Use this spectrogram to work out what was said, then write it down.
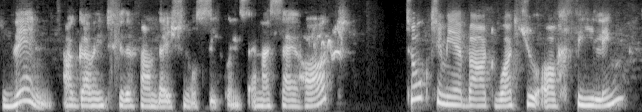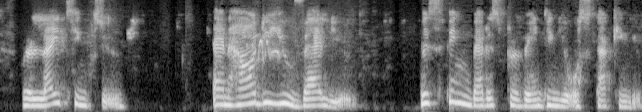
Then I go into the foundational sequence and I say, Heart, talk to me about what you are feeling, relating to, and how do you value this thing that is preventing you or stucking you?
